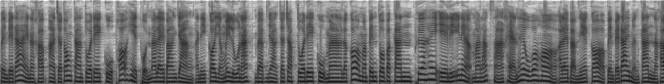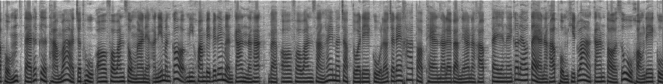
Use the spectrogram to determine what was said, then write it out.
เป็นไปได้นะครับอาจจะต้องการตัวเดกุ เพราะเหตุผลอะไรบางอย่าง อันนี้ก็ยังไม่รู้นะ แบบอยากจะจับตัวเดกุมาแล้วก็มาเป็นเป็นตัวประกันเพื่อให้เอลิเนี่ยมารักษาแขนให้ Overhaul อะไรแบบนี้ก็เป็นไปได้เหมือนกันนะครับผม แต่ถ้าเกิดถามว่าจะถูก All for One ส่งมาเนี่ย อันนี้มันก็มีความเป็นไปได้เหมือนกันนะฮะ แบบ All for One สั่งให้มาจับตัวเดกุแล้วจะได้ค่าตอบแทนอะไรแบบนี้นะครับ แต่ยังไงก็แล้วแต่นะครับผมคิดว่าการต่อสู้ของเดกุ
